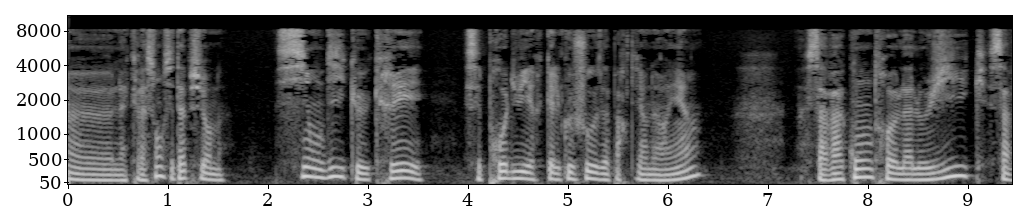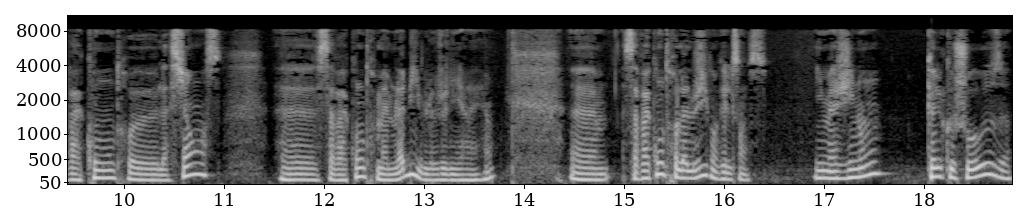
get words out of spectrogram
euh, la création c'est absurde. Si on dit que créer c'est produire quelque chose à partir de rien, ça va contre la logique, ça va contre euh, la science, euh, ça va contre même la Bible, je dirais. Hein. ça va contre la logique en quel sens? Imaginons quelque chose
